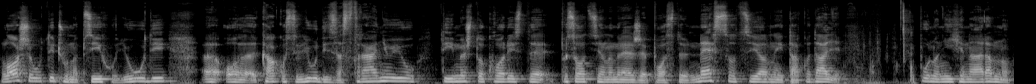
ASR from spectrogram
loše utiču na psihu ljudi, e, kako se ljudi zastranjuju time što koriste socijalne mreže, postaju nesocijalne i tako dalje. Puno njih je naravno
